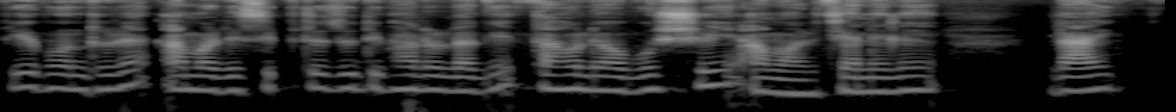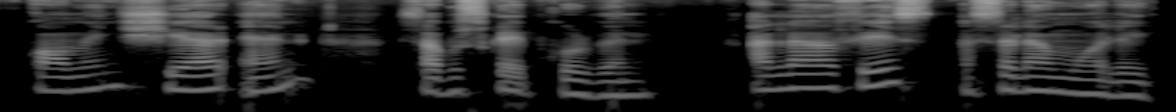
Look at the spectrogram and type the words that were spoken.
প্রিয় বন্ধুরা, আমার রেসিপিটা যদি ভালো লাগে, তাহলে অবশ্যই আমার চ্যানেলে like, comment, share, and subscribe করবেন। আল্লাহ হাফেজ, আসসালামু আলাইকুম।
